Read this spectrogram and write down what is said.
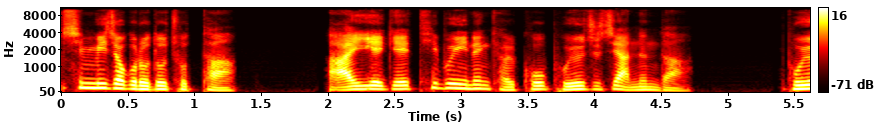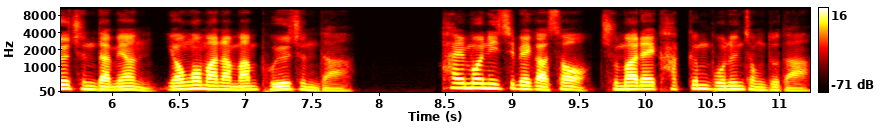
심미적으로도 좋다. 아이에게 TV는 결코 보여주지 않는다. 보여준다면 영어 만화만 보여준다. 할머니 집에 가서 주말에 가끔 보는 정도다.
